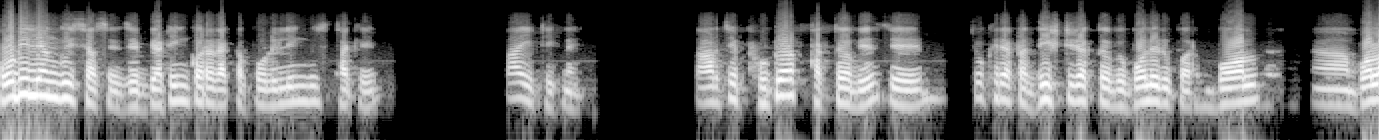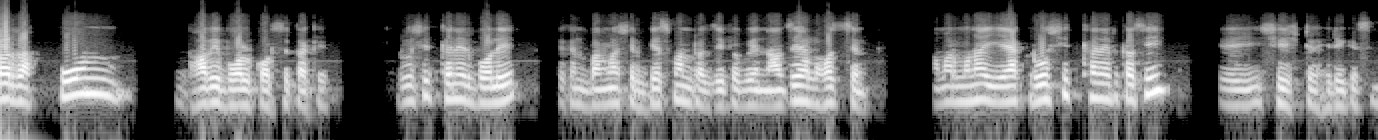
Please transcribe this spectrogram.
বডি ল্যাঙ্গুয়েজ আছে, যে ব্যাটিং করার একটা বডি ল্যাঙ্গুয়েজ থাকে, তাই ঠিক নাই। তার যে ফুটওয়ার্ক থাকতে হবে, যে চোখের একটা দৃষ্টি রাখতে হবে বলের উপর। বল বলাররা কোন ভাবে বল করছে তাকে? রশিদ খানের বলে, দেখেন বাংলাদেশের ব্যাটসম্যানরা যেভাবে নাজেহাল হচ্ছেন, আমার মনে হয় এক রশিদ খানের কাছেই এই সিরিজটা হেরে গেছেন।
